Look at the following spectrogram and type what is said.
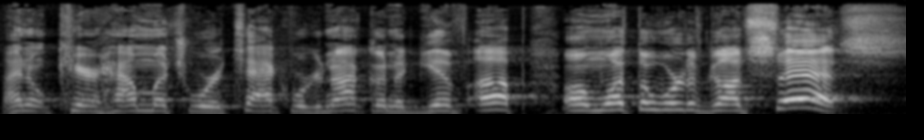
I don't care how much we're attacked, we're not going to give up on what the Word of God says.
